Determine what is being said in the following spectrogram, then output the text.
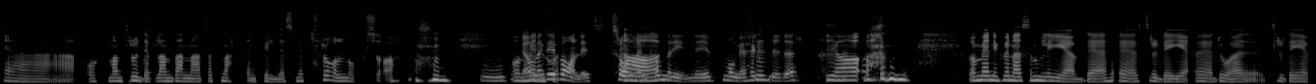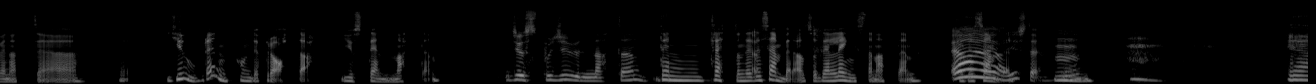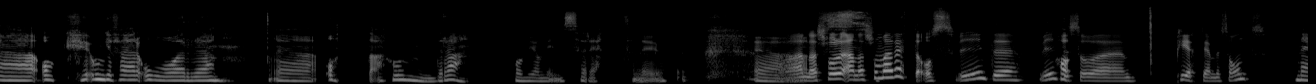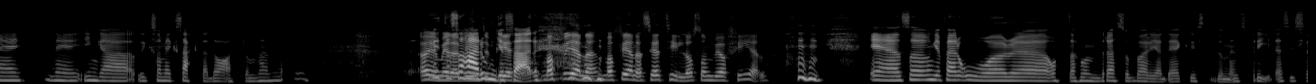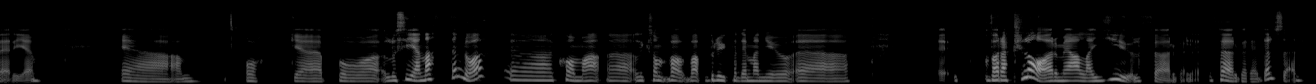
Eh, och man trodde bland annat att natten fylldes med troll också. Mm. Och Ja, men det är människor- vanligt. Trollen Ja. kommer in i många högtider. Ja, och människorna som levde eh, trodde, eh, då, trodde även att eh, djuren kunde prata just den natten. Just på julnatten. Den 13 december, alltså den längsta natten. Ja, ja, ja, just det. Mm. Mm. Eh, och ungefär år eh, 800, om jag minns rätt nu. Eh, Ja, annars, får, annars får man rätta oss. Vi är inte, vi är inte Ha- så eh, petiga med sånt. Nej, nej, inga liksom exakta datum, men Ja, Lite menar, så här ungefär. Man får, gärna, man får gärna säga till oss om vi har fel. Eh, Så ungefär år eh, 800 så började kristendomen spridas i Sverige. Eh, Och eh, på Lucia-natten då eh, komma, eh, liksom, va, va, brukade man ju eh, eh, vara klar med alla julförberedelser.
